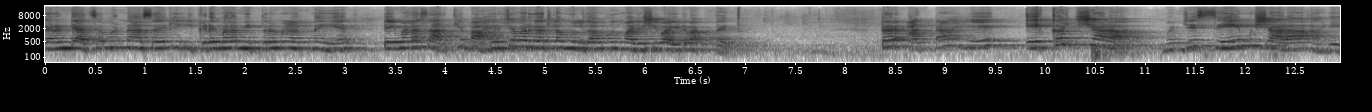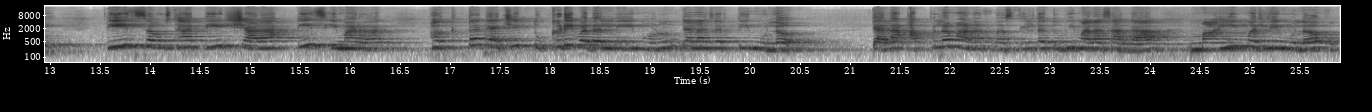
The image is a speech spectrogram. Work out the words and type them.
कारण त्याचं म्हणणं असं आहे की इकडे मला मित्र मिळत नाही आहेत ते मला सारखे बाहेरच्या वर्गातला मुलगा म्हणून माझ्याशी वाईट वागतायत. तर आता हे एकच शाळा म्हणजे सेम शाळा आहे. तीच संस्था तीच शाळा तीच इमारत फक्त त्याची तुकडी बदलली म्हणून त्याला जर ती मुलं त्याला आपलं मानत नसतील तर तुम्ही मला सांगा माहीमधली मुलं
